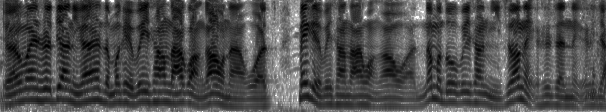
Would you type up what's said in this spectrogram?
有人问说：“调，你刚才怎么给微商打广告呢？”我没给微商打广告啊，那么多微商，你知道哪个是真，哪个是假？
